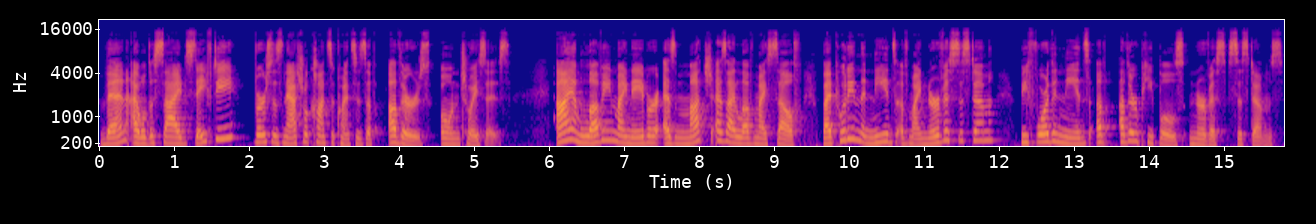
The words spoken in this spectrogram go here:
Then I will decide safety versus natural consequences of others' own choices. I am loving my neighbor as much as I love myself by putting the needs of my nervous system before the needs of other people's nervous systems.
